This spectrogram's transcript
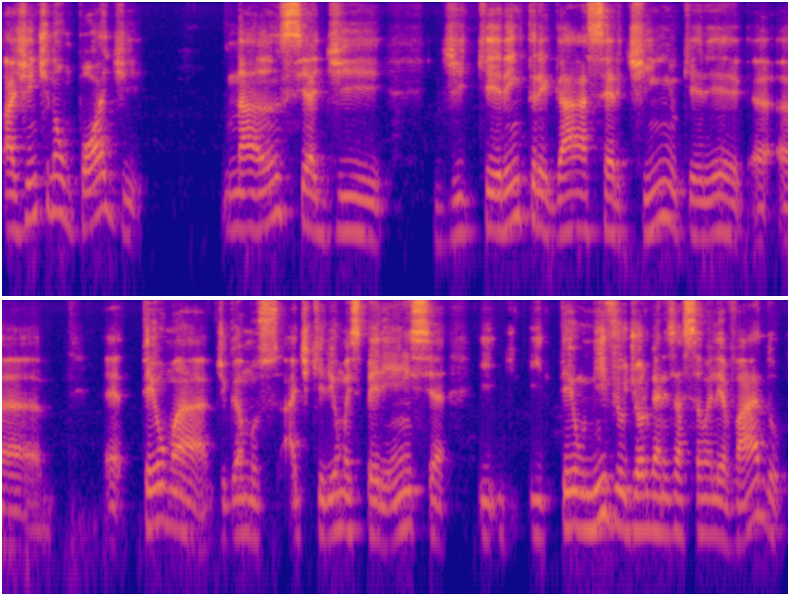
a gente não pode, na ânsia de, de querer entregar certinho, querer. Uh, uh, é, ter uma, digamos, adquirir uma experiência e, e, ter um nível de organização elevado,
